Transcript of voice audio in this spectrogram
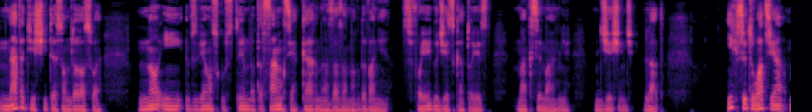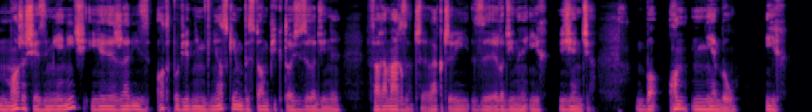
nawet jeśli te są dorosłe. No i w związku z tym no ta sankcja karna za zamordowanie swojego dziecka to jest maksymalnie 10 lat. Ich sytuacja może się zmienić, jeżeli z odpowiednim wnioskiem wystąpi ktoś z rodziny Faramarza, czyli z rodziny ich zięcia, bo on nie był ich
